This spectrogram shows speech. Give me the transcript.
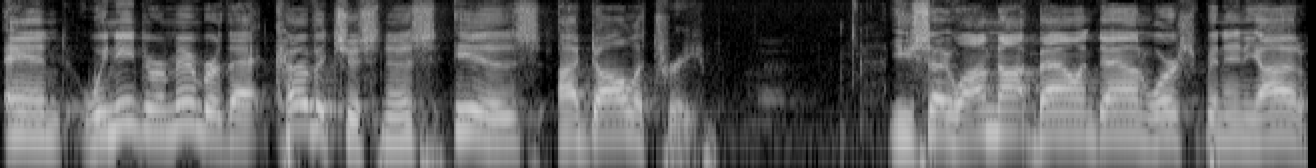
And we need to remember that covetousness is idolatry. You say, Well, I'm not bowing down, worshiping any idol.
